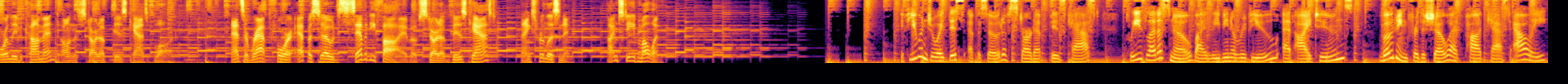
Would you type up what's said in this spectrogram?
or leave a comment on the Startup Bizcast blog. That's a wrap for episode 75 of Startup Bizcast. Thanks for listening. I'm Steve Mullen. If you enjoyed this episode of Startup Bizcast, please let us know by leaving a review at iTunes, voting for the show at Podcast Alley,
